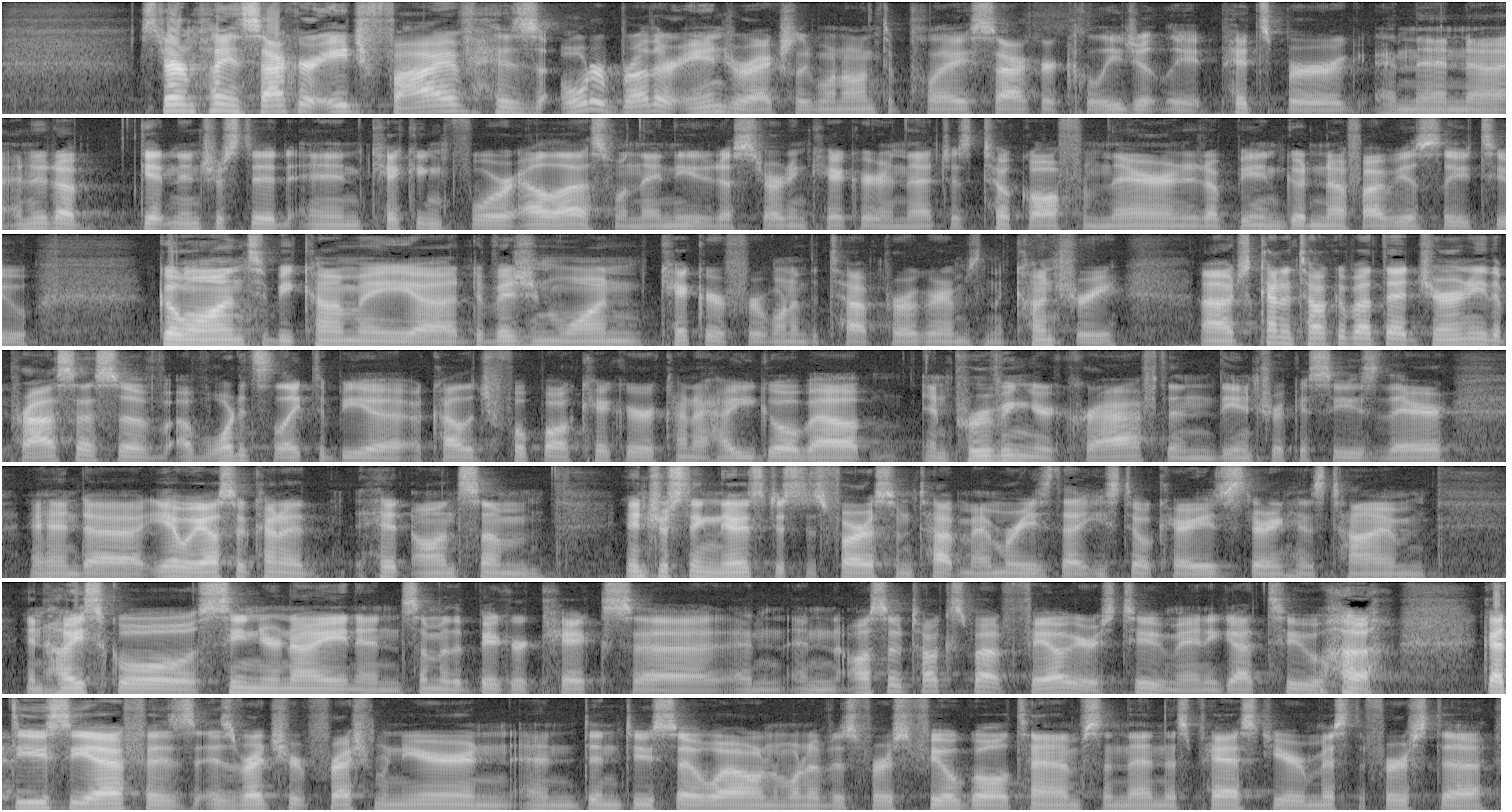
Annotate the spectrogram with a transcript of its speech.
Started playing soccer age five. His older brother Andrew actually went on to play soccer collegiately at Pittsburgh, and then uh, ended up getting interested in kicking for LS when they needed a starting kicker, and that just took off from there. Ended up being good enough, obviously, to go on to become a uh, Division One kicker for one of the top programs in the country. Uh, just kind of talk about that journey, the process of, of what it's like to be a, a college football kicker, kind of how you go about improving your craft and the intricacies there. And uh, yeah, we also kind of hit on some interesting notes just as far as some top memories that he still carries during his time in high school, senior night, and some of the bigger kicks, uh, and and also talks about failures too. Man, he got to uh, got to UCF as as redshirt freshman year, and and didn't do so well in one of his first field goal attempts, and then this past year missed the first. Uh,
